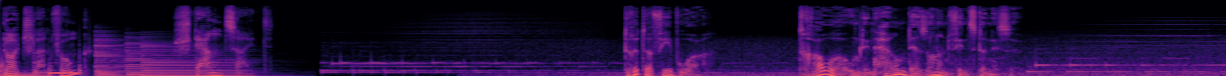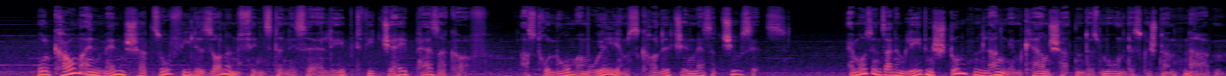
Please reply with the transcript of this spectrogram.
Deutschlandfunk Sternzeit 3. Februar Trauer um den Herrn der Sonnenfinsternisse. Wohl kaum ein Mensch hat so viele Sonnenfinsternisse erlebt wie Jay Pasakow, Astronom am Williams College in Massachusetts. Er muss in seinem Leben stundenlang im Kernschatten des Mondes gestanden haben.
